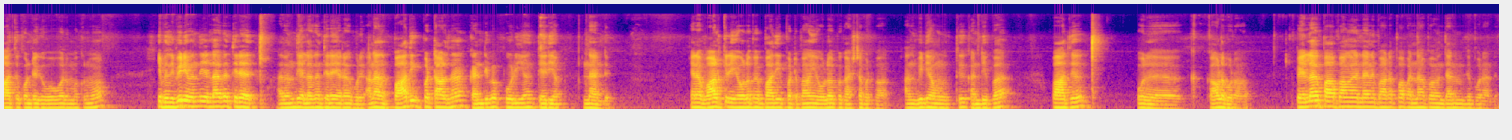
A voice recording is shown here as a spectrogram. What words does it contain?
பார்த்து கொண்டிருக்க ஒவ்வொரு மக்களும் இப்போ இந்த வீடியோ வந்து எல்லாருக்கும் தெரியாது அது வந்து எல்லாருக்கும் தெரியாது எல்லாருக்கும் புரியும் ஆனால் பாதிக்கப்பட்ட ஆள் தான் கண்டிப்பாக புரியும் தெரியும். என்னான்ட்டு ஏன்னா வாழ்க்கையில் எவ்வளோ பேர் பாதிக்கப்பட்டிருப்பாங்க எவ்வளோ பேர் கஷ்டப்பட்டிருப்பாங்க. அந்த வீடியோ அவங்களுக்கு கண்டிப்பாக பார்த்து ஒரு கவலைப்படுவாங்க. இப்போ எல்லோரும் பார்ப்பாங்க இல்லைன்னு பாட பாப்பா என்ன பாப்பா தினம் இது போகிறாண்டு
